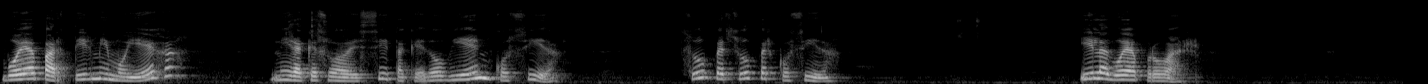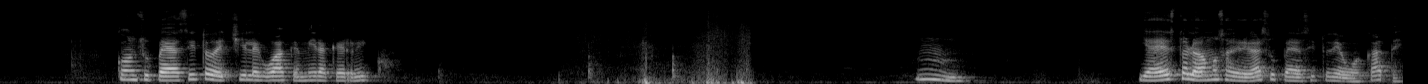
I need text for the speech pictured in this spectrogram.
Voy a partir mi molleja. Mira qué suavecita, quedó bien cocida. Súper, súper cocida. Y las voy a probar. Con su pedacito de chile guaque, mira qué rico. Mm. Y a esto le vamos a agregar su pedacito de aguacate.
